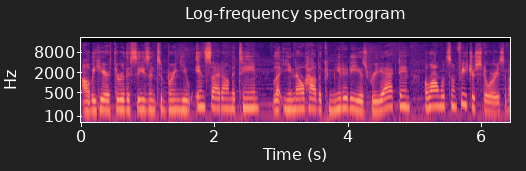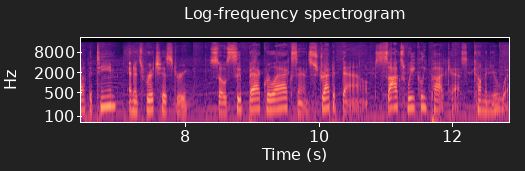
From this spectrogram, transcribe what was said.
I'll be here through the season to bring you insight on the team, let you know how the community is reacting, along with some feature stories about the team and its rich history. So sit back, relax, and strap it down. Sox Weekly Podcast coming your way.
